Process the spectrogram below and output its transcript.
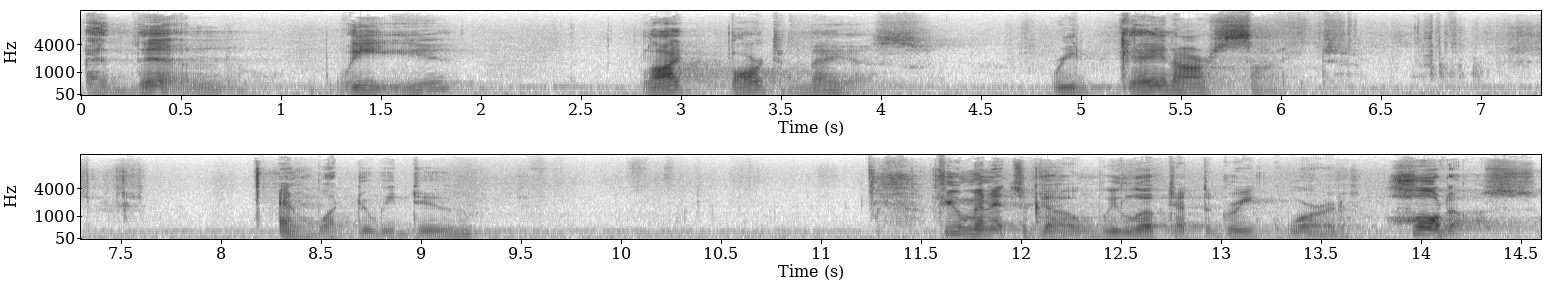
And then we, like Bartimaeus, regain our sight and what do we do? A few minutes ago, we looked at the Greek word hodos,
